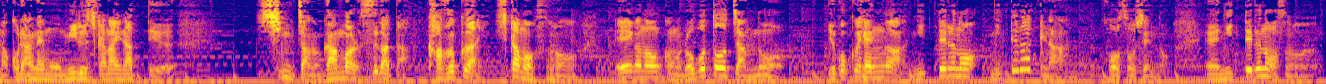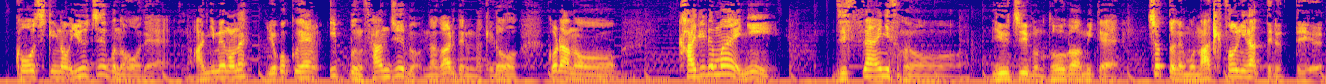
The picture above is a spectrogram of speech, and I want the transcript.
まあこれはね、もう見るしかないなっていう、しんちゃんの頑張る姿、家族愛、しかもその、映画のこのロボ父ちゃんの予告編が日テレの、日テレだっけな？放送してんの。えー、日テレのその、公式の YouTube の方で、アニメのね、予告編1分30秒流れてるんだけど、これあのー、借りる前に、実際にその、YouTube の動画を見て、ちょっとね、もう泣きそうになってるっていう。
